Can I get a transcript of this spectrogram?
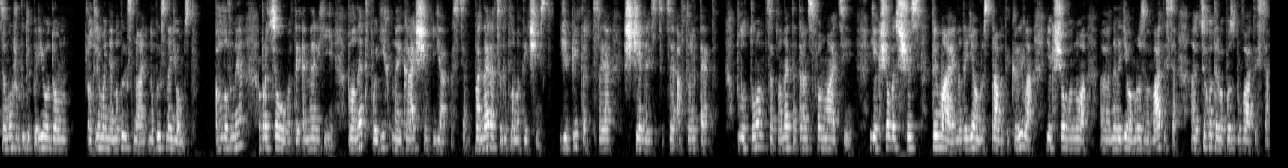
Це може бути періодом отримання нових знань, нових знайомств. Головне опрацьовувати енергії планет по їх найкращим якостям. Венера це дипломатичність, Юпітер це щедрість, це авторитет. Плутон це планета трансформації. Якщо вас щось тримає, не дає вам розправити крила, якщо воно е, не вам розвиватися, е, цього треба позбуватися,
